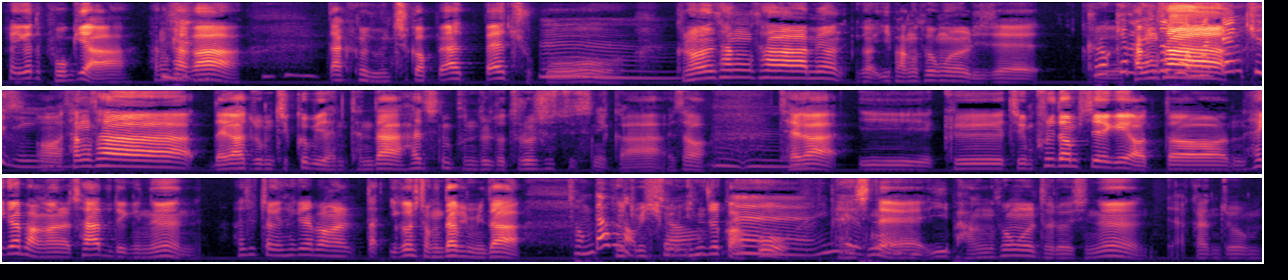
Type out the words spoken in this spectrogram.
그냥 이것도 복이야. 상사가 딱 그걸 눈치껏 빼 빼주고 음. 그런 상사면 그러니까 이 방송을 이제 그 그렇게만 해도 상사 thank you지. 어, 상사 내가 좀 직급이 된- 된다 하시는 분들도 들으실 수 있으니까 그래서 음, 음. 제가 이 그 지금 프리덤 씨에게 어떤 해결 방안을 찾아드리기는 현실적인 해결 방안 딱 이것이 정답입니다. 정답은 좀 없죠. 힘, 힘들 것 같고 네. 대신에 이 방송을 들으시는 약간 좀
